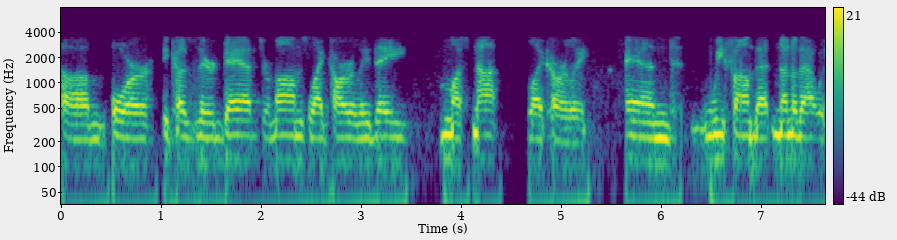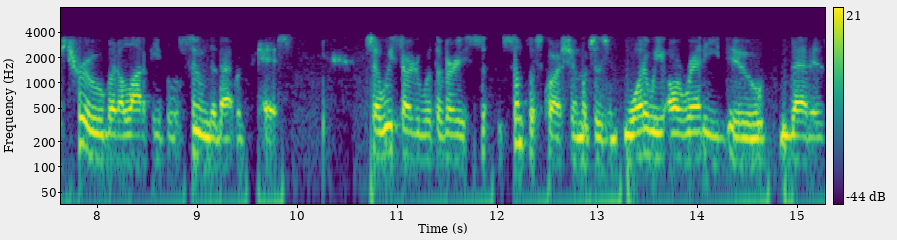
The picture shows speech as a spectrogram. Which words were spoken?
um, or because their dads or moms like Harley, they must not like Harley. And we found that none of that was true, but a lot of people assumed that that was the case. So we started with the very simplest question, which is what do we already do that is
